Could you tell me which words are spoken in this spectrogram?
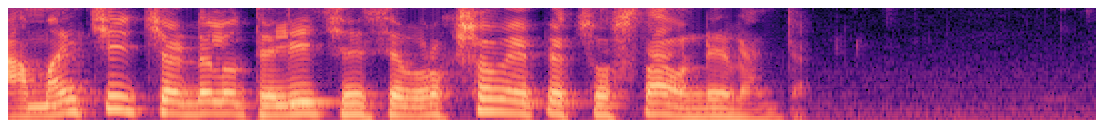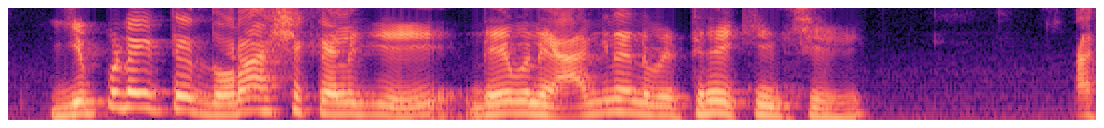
ఆ మంచి చెడ్డలు తెలియచేసే వృక్షం వైపే చూస్తూ ఉండేదంట. ఎప్పుడైతే దురాశ కలిగి దేవుని ఆజ్ఞను వ్యతిరేకించి ఆ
